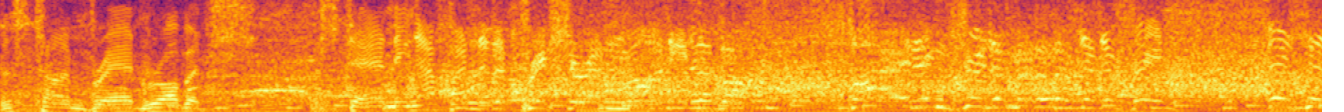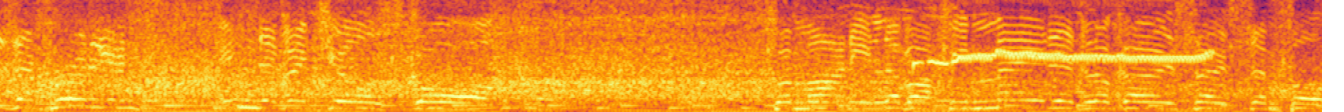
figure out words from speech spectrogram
This time Brad Roberts standing up under the pressure and Manie Libbok sliding through the middle of the defence. This is a brilliant individual score for Manie Libbok. He made it look oh so simple.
